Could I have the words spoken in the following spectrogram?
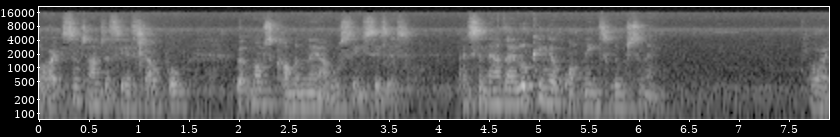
All right, sometimes I see a scalpel, but most commonly I will see scissors. And so now they're looking at what needs loosening. All right.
